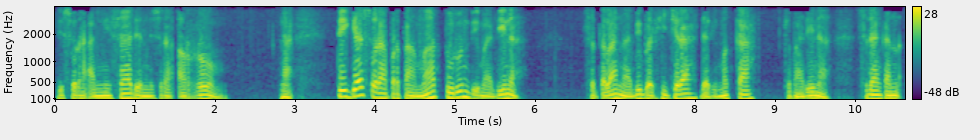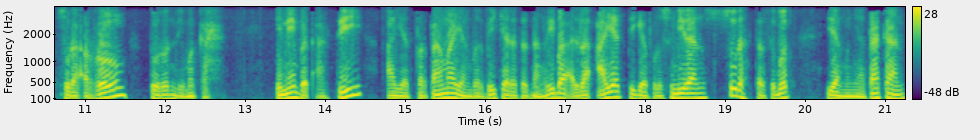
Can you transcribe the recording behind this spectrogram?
di surah An-Nisa dan di surah Ar-Rum. Nah, tiga surah pertama turun di Madinah setelah Nabi berhijrah dari Mekah ke Madinah. Sedangkan surah Ar-Rum turun di Mekah. Ini berarti ayat pertama yang berbicara tentang riba adalah ayat 39 surah tersebut yang menyatakan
